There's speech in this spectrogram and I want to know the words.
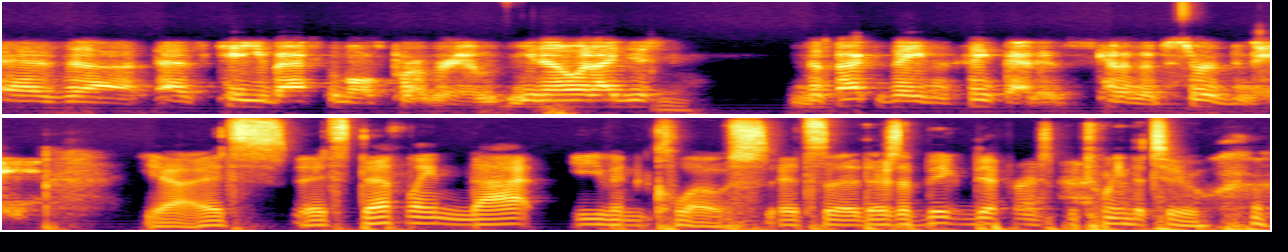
as uh, as KU basketball's program. You know, and I just the fact that they even think that is kind of absurd to me. Yeah, it's it's definitely not even close. It's a there's a big difference between the two.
